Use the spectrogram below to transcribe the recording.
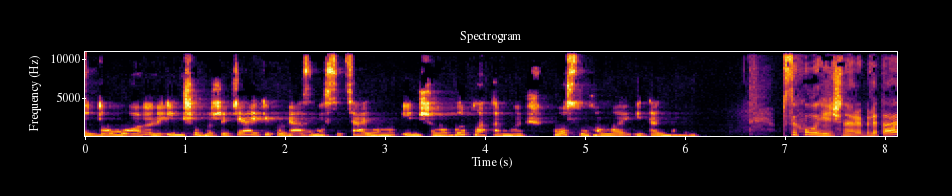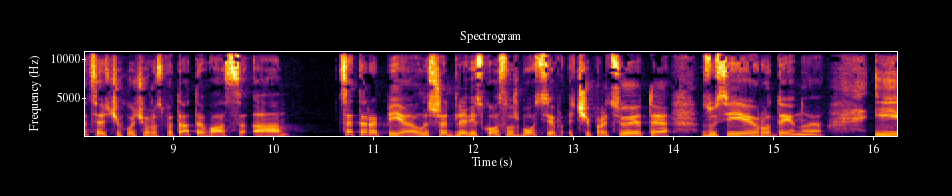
до іншого життя, які пов'язані з соціальними іншими виплатами, послугами і так далі. Психологічна реабілітація. Що хочу розпитати вас. Це терапія лише для військовослужбовців, чи працюєте з усією родиною? І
